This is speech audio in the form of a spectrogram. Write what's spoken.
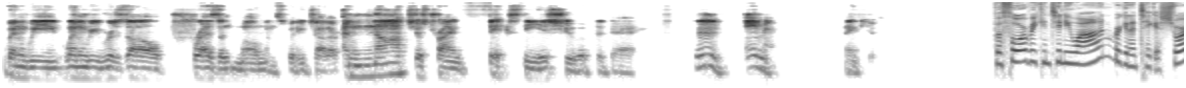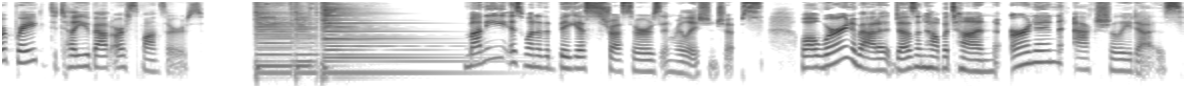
when we when we resolve present moments with each other and not just try and fix the issue of the day Mm, amen. thank you Before we continue on, we're going to take a short break to tell you about our sponsors. Money is one of the biggest stressors in relationships. While worrying about it doesn't help a ton, Earnin actually does.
